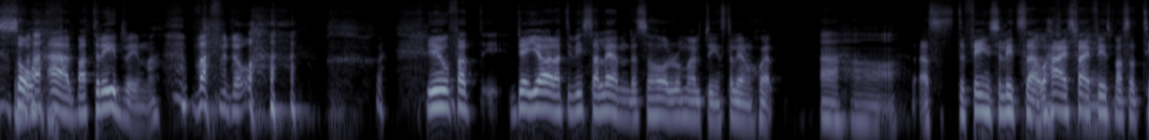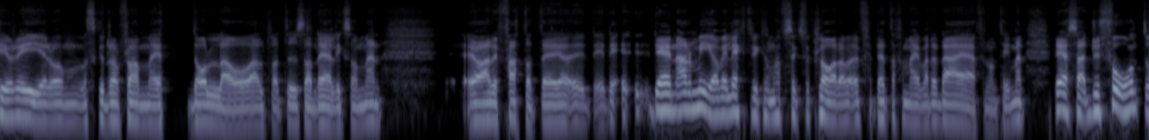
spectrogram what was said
som Va? är batteridrivna. Varför då? Jo, för att det gör att i vissa länder så har du möjlighet att installera dem själv. Aha. Alltså, det finns ju lite så här, och här i Sverige Okej. finns massa teorier om man ska dra fram ett dollar och allt vad tusan det är. Liksom. Men jag har aldrig fattat det. Jag- det, det. Det är en armé av elektriker som har försökt förklara detta för mig vad det där är för någonting. Men det är så här, du får inte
